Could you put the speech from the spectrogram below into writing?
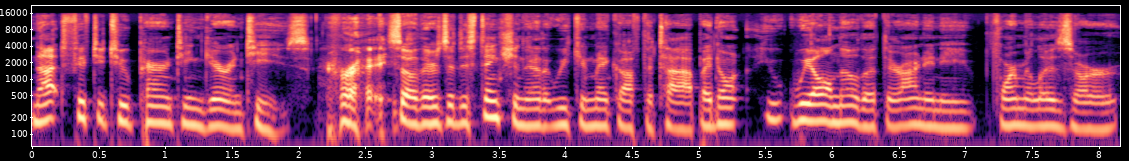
not 52 Parenting Guarantees. Right. So there's a distinction there that we can make off the top. I don't, we all know that there aren't any formulas or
